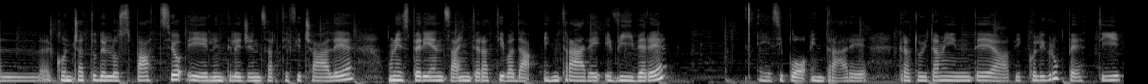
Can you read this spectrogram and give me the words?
il concetto dello spazio e l'intelligenza artificiale, un'esperienza interattiva da entrare e vivere e si può entrare gratuitamente a piccoli gruppetti.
